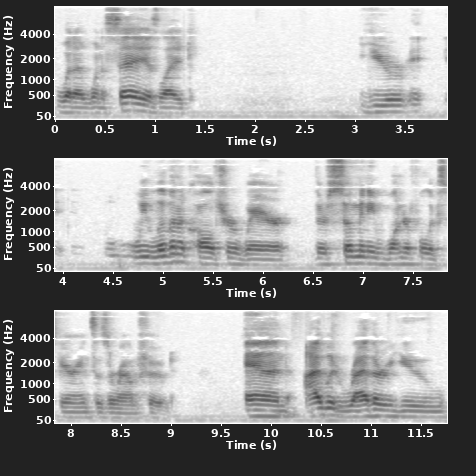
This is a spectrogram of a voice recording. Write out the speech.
what I want to say is like you're. It, it- we live in a culture where there's so many wonderful experiences around food. And I would rather you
